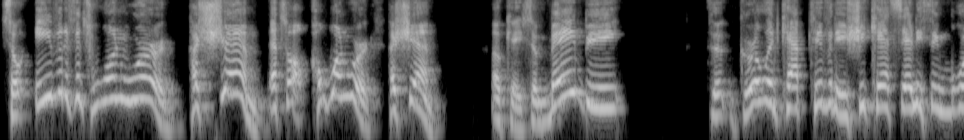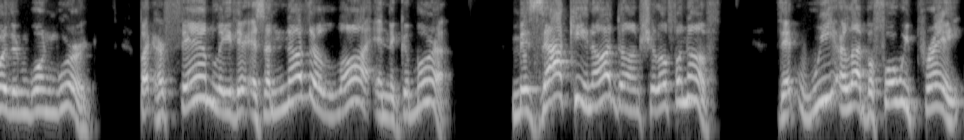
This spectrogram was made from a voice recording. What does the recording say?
So even if it's one word, Hashem, that's all, one word, Hashem. Okay, so maybe the girl in captivity, she can't say anything more than one word. But her family, there is another law in the Gemara. Mizakin Adam Shalofanov. That we are allowed, before we pray,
